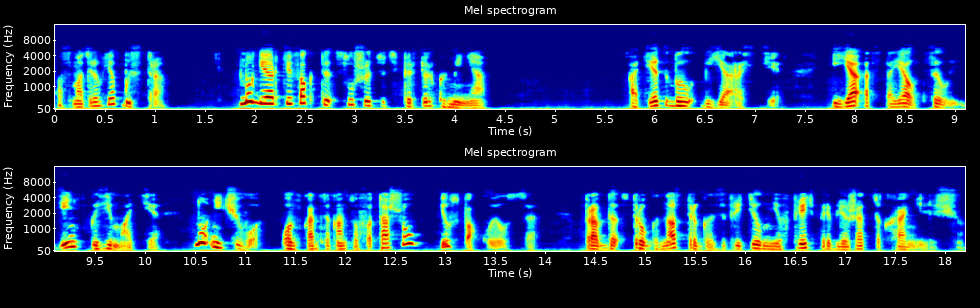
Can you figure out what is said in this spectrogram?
осмотрел я быстро – Многие артефакты слушаются теперь только меня. Отец был в ярости, и я отстоял целый день в каземате. Но ничего, он в конце концов отошел и успокоился. Правда, строго-настрого запретил мне впредь приближаться к хранилищу.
